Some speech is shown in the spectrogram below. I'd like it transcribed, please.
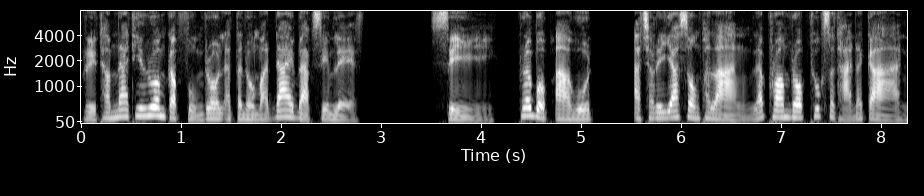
หรือทำหน้าที่ร่วมกับฝูงโดรนอัตโนมัติได้แบบ seamless 4. ระบบอาวุธ อัจฉริยะทรงพลัง และพร้อมรบทุกสถานการณ์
